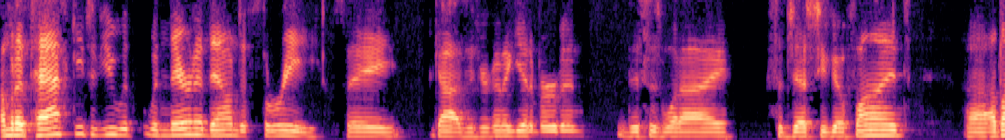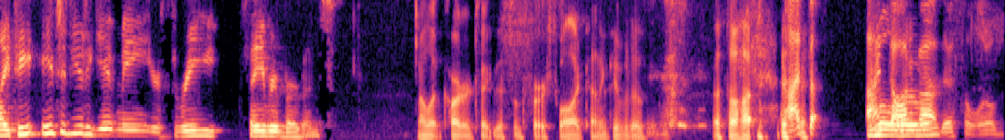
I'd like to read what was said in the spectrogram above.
I'm going to task each of you with with narrowing it down to three. Say, guys, if you're going to get a bourbon, this is what I suggest you go find. Uh, I'd like to, each of you to give me your three favorite bourbons. I'll let Carter take this one first while I kind of give it a, a thought. I, th- I thought about this a little.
